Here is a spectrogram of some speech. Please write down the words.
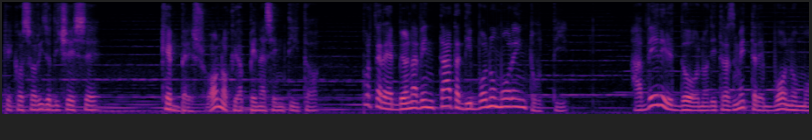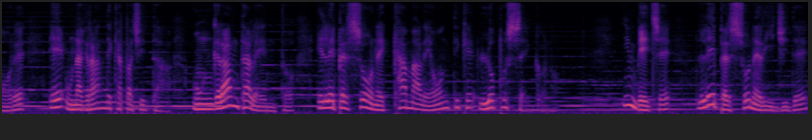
che col sorriso dicesse che bel suono che ho appena sentito porterebbe una ventata di buon umore in tutti. Avere il dono di trasmettere buon umore è una grande capacità, un gran talento e le persone camaleontiche lo posseggono. Invece le persone rigide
